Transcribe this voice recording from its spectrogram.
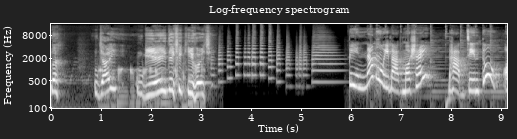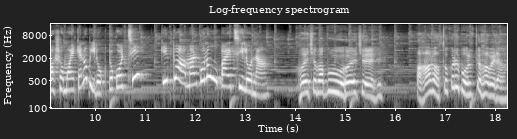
না যাই গিয়েই দেখি কি হয়েছে। পেন নাম হই বাঘমশাই। ভাবছেন তো অসময়ে কেন বিরক্ত করছি? কিন্তু আমার কোনো উপায় ছিল না। হয়েছে বাবু হয়েছে। আর অত করে বলতে হবে না।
